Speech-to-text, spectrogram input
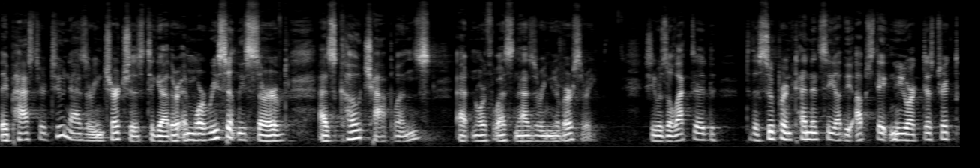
They pastored two Nazarene churches together and more recently served as co chaplains at Northwest Nazarene University. She was elected to the superintendency of the upstate New York district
